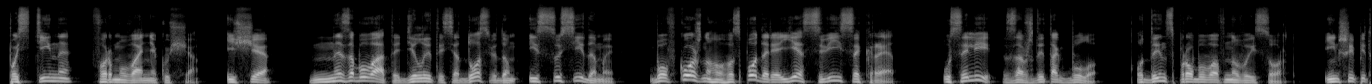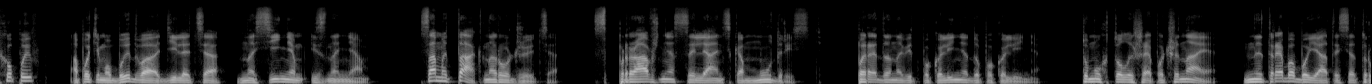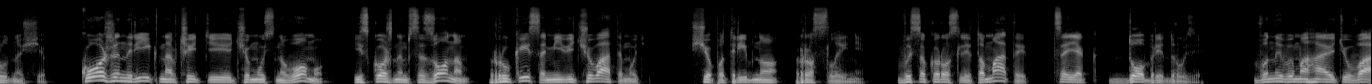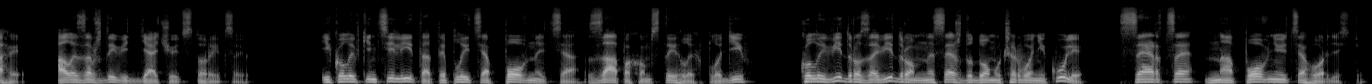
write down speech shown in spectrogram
постійне формування куща. І ще не забувати ділитися досвідом із сусідами, бо в кожного господаря є свій секрет. У селі завжди так було. Один спробував новий сорт, інший підхопив, а потім обидва діляться насінням і знанням. Саме так народжується справжня селянська мудрість, передана від покоління до покоління. Тому хто лише починає, не треба боятися труднощів. Кожен рік навчить її чомусь новому, і з кожним сезоном руки самі відчуватимуть, що потрібно рослині. Високорослі томати це як добрі друзі. Вони вимагають уваги, але завжди віддячують сторицею. І коли в кінці літа теплиця повниться запахом стиглих плодів, коли відро за відром несеш додому червоні кулі, серце наповнюється гордістю.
